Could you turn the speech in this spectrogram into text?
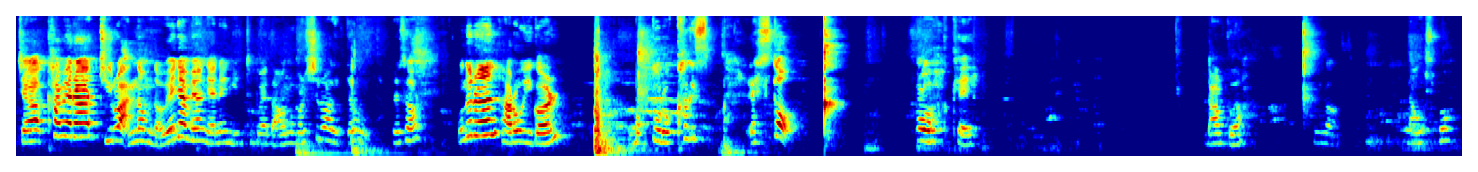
제가 카메라 뒤로 안 나옵니다. 왜냐면 얘는 유튜브에 나오는 걸 싫어하기 때문입니다. 그래서 오늘은 바로 이걸 먹도록 하겠습니다. 렛츠고! 어, 오케이. 나올 거야? 생각. 나오고 싶어?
